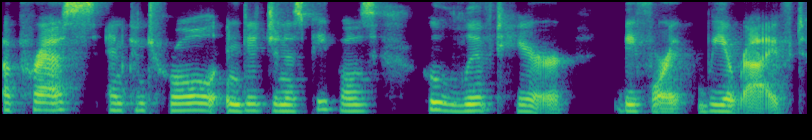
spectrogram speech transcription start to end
oppress, and control Indigenous peoples who lived here before we arrived.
